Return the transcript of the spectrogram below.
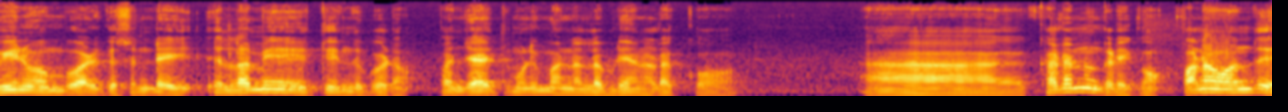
வீண் வம்பு வழக்கு சண்டை எல்லாமே தீர்ந்து போயிடும். பஞ்சாயத்து மூலிமா நல்லபடியாக நடக்கும். கடனும் கிடைக்கும். பணம் வந்து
